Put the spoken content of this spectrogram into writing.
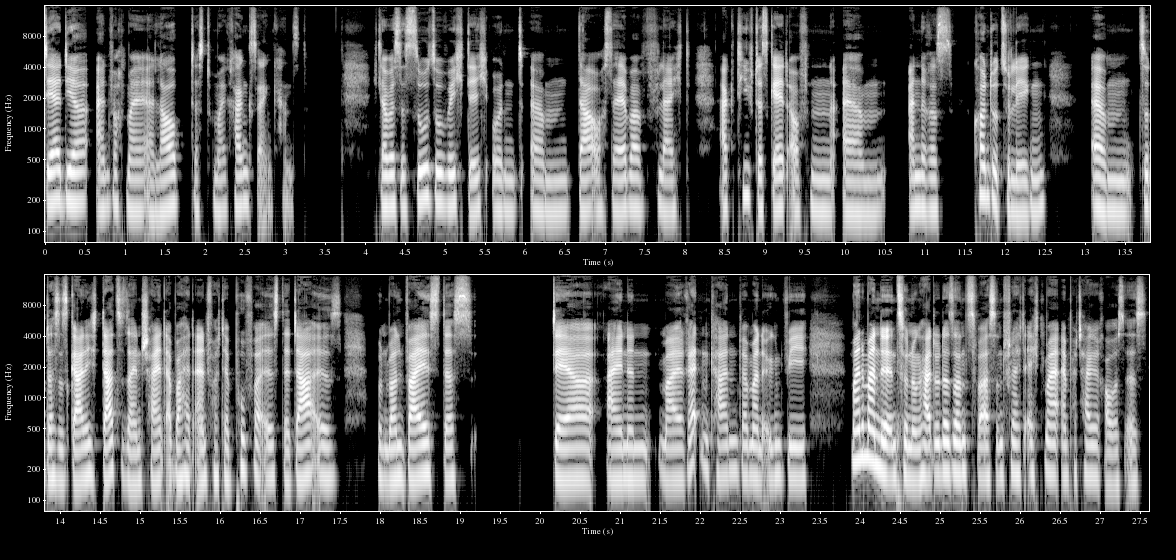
der dir einfach mal erlaubt, dass du mal krank sein kannst. Ich glaube, es ist so, so wichtig und ähm, da auch selber vielleicht aktiv das Geld auf ein ähm, anderes Konto zu legen, ähm, so dass es gar nicht da zu sein scheint, aber halt einfach der Puffer ist, der da ist und man weiß, dass der einen mal retten kann, wenn man irgendwie mal eine Mandelentzündung hat oder sonst was und vielleicht echt mal ein paar Tage raus ist.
